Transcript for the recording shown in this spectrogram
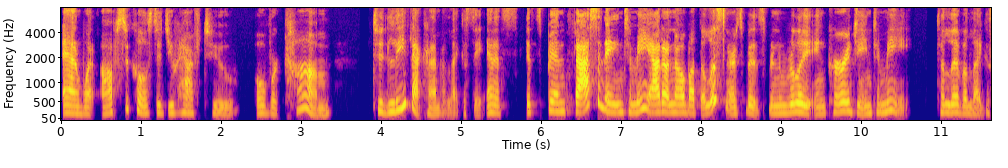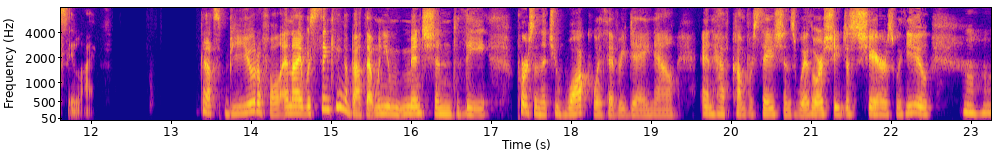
And what obstacles did you have to overcome to leave that kind of a legacy? And it's it's been fascinating to me. I don't know about the listeners, but it's been really encouraging to me to live a legacy life. That's beautiful. And I was thinking about that when you mentioned the person that you walk with every day now and have conversations with, or she just shares with you, Mm-hmm.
